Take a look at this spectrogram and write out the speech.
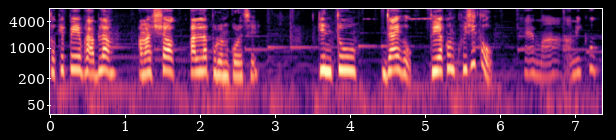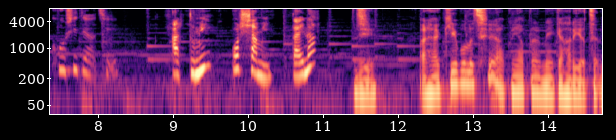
তোকে পেয়ে ভাবলাম আমার শখ আল্লাহ পূরণ করেছে। কিন্তু যাই হোক তুই এখন খুশি তো? হ্যাঁ মা আমি খুব খুশিতে আছি। আর তুমি? ওর স্বামী তাই না? জি। আর হ্যাঁ কে বলেছে আপনি আপনার মেয়েকে হারিয়েছেন?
